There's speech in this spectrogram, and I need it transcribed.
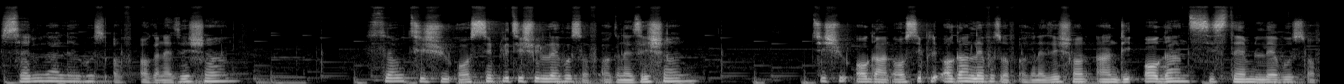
cellular levels of organization, cell tissue or simply tissue levels of organization, tissue organ or simply organ levels of organization, and the organ system levels of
